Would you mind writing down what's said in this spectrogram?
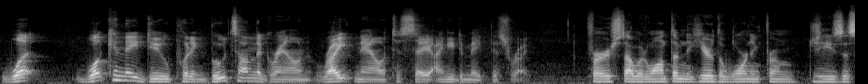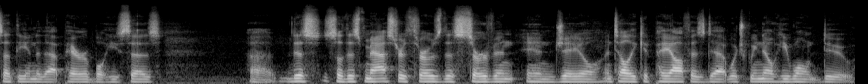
What what can they do putting boots on the ground right now to say, I need to make this right? First, I would want them to hear the warning from Jesus at the end of that parable. He says, uh, this so this master throws this servant in jail until he could pay off his debt, which we know he won't do.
